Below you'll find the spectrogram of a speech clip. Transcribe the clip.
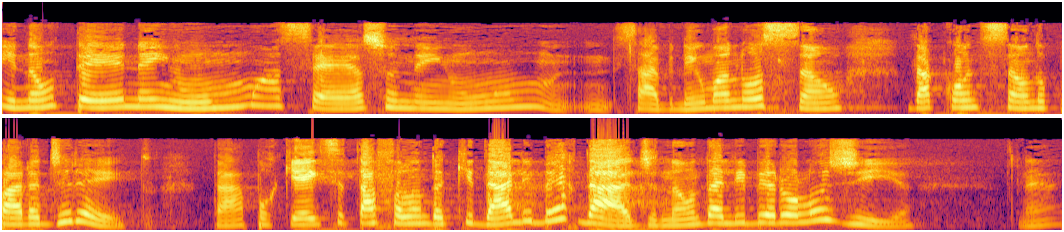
e não ter nenhum acesso, nenhum, sabe, nenhuma noção da condição do para-direito. Tá? Porque aí você está falando aqui da liberdade, não da liberologia. Né?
